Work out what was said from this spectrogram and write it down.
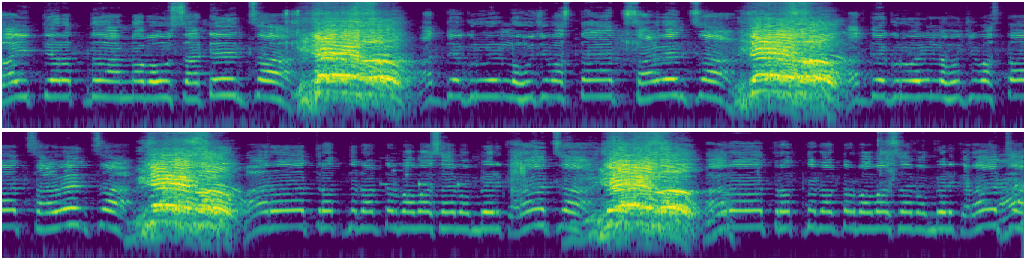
साहित्य रत्न अण्णाभाऊ साठेंचा. आद्य गुरुवरील लहुजी वस्तात साळवेंचा. आद्य गुरुवरील लहुजी वस्तात साळवेंचा. भारत रत्न डॉक्टर बाबासाहेब आंबेडकरांचा. भारत रत्न डॉक्टर बाबासाहेब आंबेडकरांचा.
